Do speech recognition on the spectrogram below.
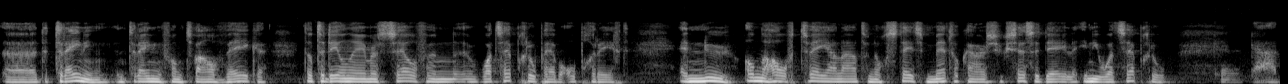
uh, de training, een training van 12 weken, dat de deelnemers zelf een WhatsApp-groep hebben opgericht. En nu, anderhalf, twee jaar later, nog steeds met elkaar successen delen in die WhatsApp-groep. Ja,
